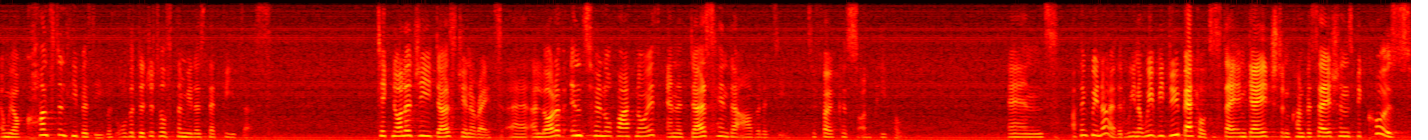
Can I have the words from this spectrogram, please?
and we are constantly busy with all the digital stimulus that feeds us. Technology does generate a, a lot of internal white noise, and it does hinder our ability to focus on people. And I think we know that we, know, we, we do battle to stay engaged in conversations because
